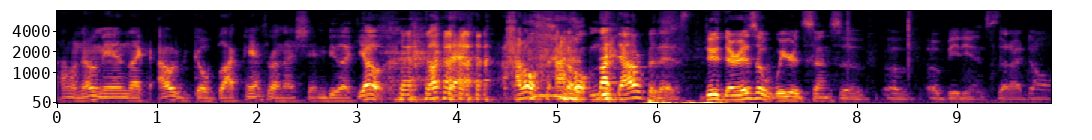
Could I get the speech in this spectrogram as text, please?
I don't know, man. Like, I would go Black Panther on that shit and be like, yo, fuck that. I don't, I don't, I'm not down for this. dude there is a weird sense of, of obedience that i don't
